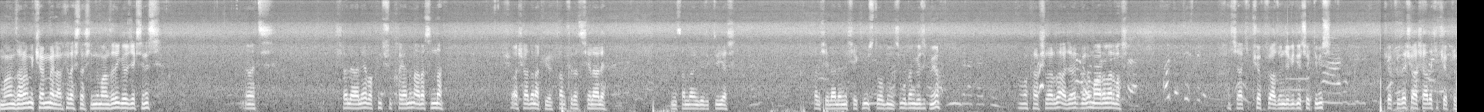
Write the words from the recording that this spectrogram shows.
Manzara mükemmel arkadaşlar. Şimdi manzarayı göreceksiniz. Evet. Şelale bakın şu kayanın arasından. Şu aşağıdan akıyor. Tam şurası şelale. İnsanların gözüktüğü yer. Tabii şelalenin şekli üstü olduğu için buradan gözükmüyor. Ama karşılarda acayip böyle mağaralar var. Aşağıdaki köprü az önce video çektiğimiz köprü de şu aşağıdaki köprü.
